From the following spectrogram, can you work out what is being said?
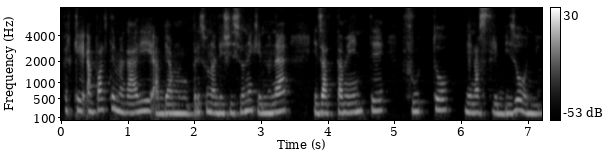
Perché a volte magari abbiamo preso una decisione che non è esattamente frutto dei nostri bisogni.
